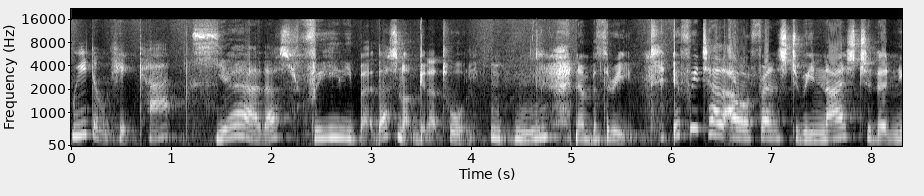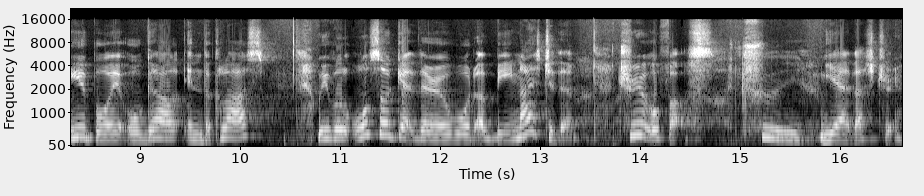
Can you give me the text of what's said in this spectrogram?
we don't hit cats. Yeah, that's really bad. That's not good at all. Mm-hmm. Number three, if we tell our friends to be nice to the new boy or girl in the class, we will also get the reward of being nice to them. True or false? True. Yeah, that's true.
